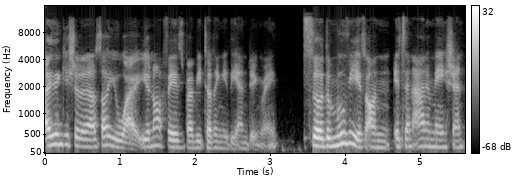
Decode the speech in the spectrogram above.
I think you should, and I'll tell you why. You're not fazed by me telling you the ending, right? So the movie is on. It's an animation,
